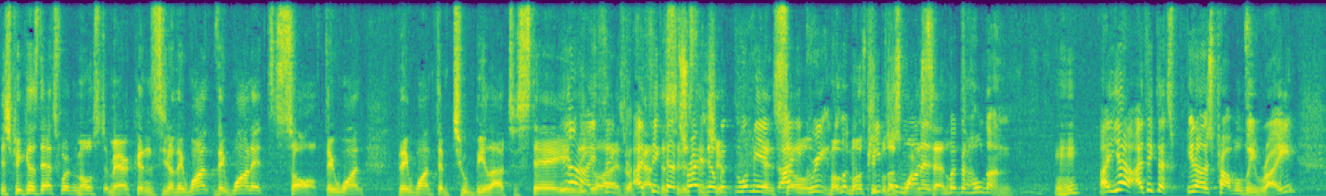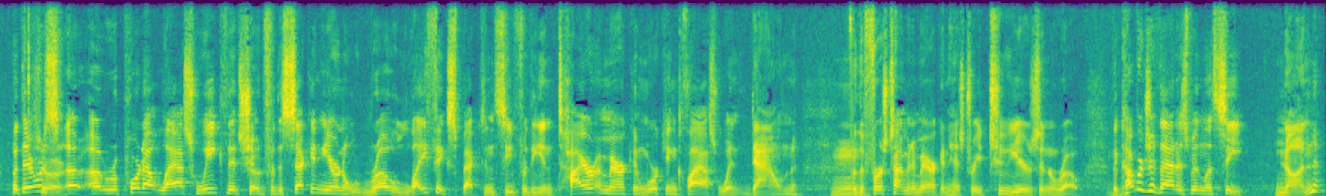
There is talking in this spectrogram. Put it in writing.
is because that's what most Americans, you know, they want they want it solved. They want they want them to be allowed to stay, yeah, legalize, I think, or path I think to that's citizenship. right. No, but let me. And I so agree. Mo- Look, most people, just want it, settle. But, but hold on. Mm-hmm. Uh, yeah, I think that's you know that's probably right. But there was a, a, report out last week that showed for the second year in a row, life expectancy for the entire American working class went down mm. for the first time in American history, two years in a row. The coverage of that has been, let's see, none.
